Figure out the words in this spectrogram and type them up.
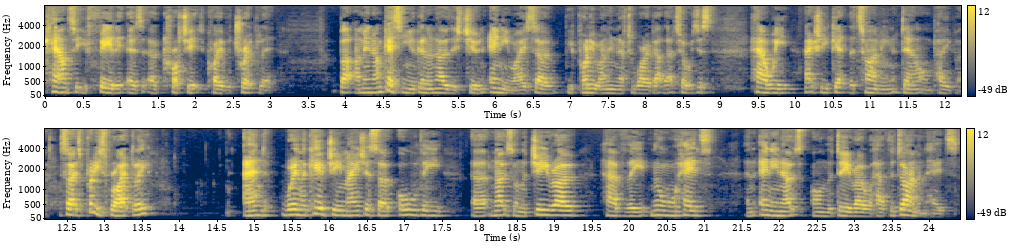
count it, you feel it as a crotchet quaver triplet. But I mean, I'm guessing you're going to know this tune anyway, so you probably won't even have to worry about that. So it's just how we actually get the timing down on paper. So it's pretty sprightly, and we're in the key of G major, so all the uh, notes on the G row have the normal heads and any notes on the D row will have the diamond heads.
